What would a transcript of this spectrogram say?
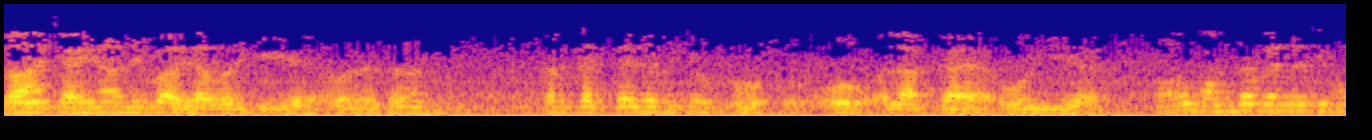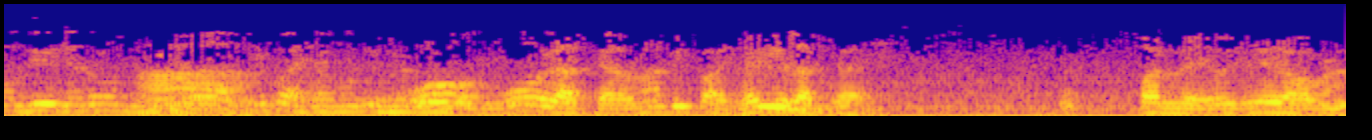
ਗਾਂ ਚਾਈਨਾ ਦੀ ਭਾਸ਼ਾ ਵਰਗੀ ਹੈ ਹੋਰ ਦੀ ਕਲਕੱਤੇ ਦੇ ਵਿੱਚ ਉਹ- ਅਲੱਗ ਹੈ ਉਹੀ ਹੈ। ਉਹ ਮਮਤਾ ਬੈਨਰਜੀ ਬੋਲਦੀ ਜਦੋਂ ਆਪਣੀ ਭਾਸ਼ਾ ਬੋਲਦੀ ਉਹ ਉਹ ਅਲੱਗ ਹੈ ਉਹਨਾਂ ਦੀ ਭਾਸ਼ਾ ਹੀ ਅਲੱਗ ਹੈ। ਪਰਲੇ ਉਹ ਜਿਹੜੇ ਰਾਵਣ।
